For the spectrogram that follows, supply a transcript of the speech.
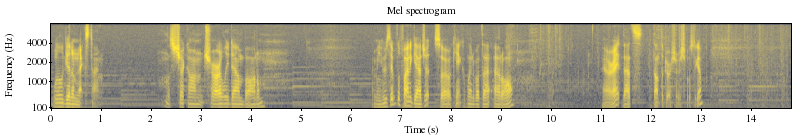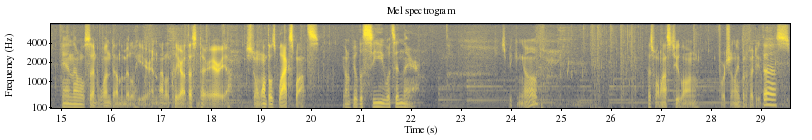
we'll get him next time. Let's check on Charlie down bottom. I mean, he was able to find a gadget, so I can't complain about that at all. Alright, that's not the direction we're supposed to go. And then we'll send one down the middle here, and that'll clear out this entire area. Just don't want those black spots. You want to be able to see what's in there. Speaking of, this won't last too long, unfortunately, but if I do this,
